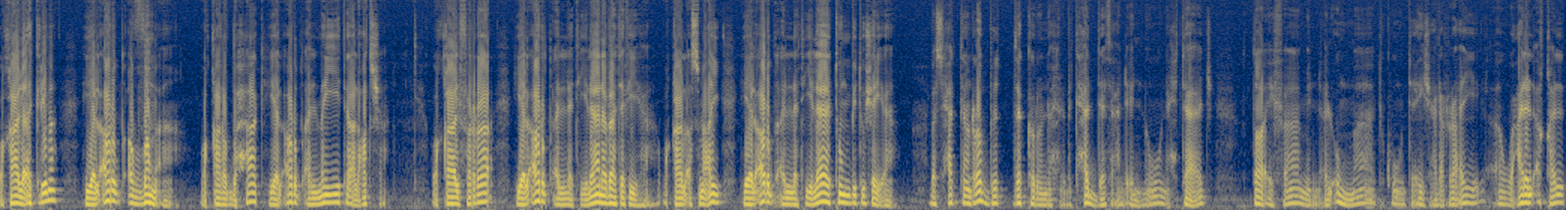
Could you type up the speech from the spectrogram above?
وقال عكرمة هي الأرض الظمأ. وقال الضحاك هي الأرض الميتة العطشة وقال فراء هي الأرض التي لا نبات فيها. وقال الأصمعي هي الأرض التي لا تنبت شيئا. بس حتى نربط تذكروا أنه إحنا بنتحدث عن أنه نحتاج طائفة من الأمة تكون تعيش على الرعي أو على الأقل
